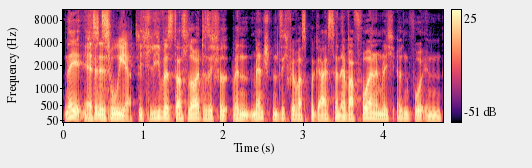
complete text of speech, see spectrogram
Nee, ich es ist weird. Ich liebe es, dass Leute sich für, wenn Menschen sich für was begeistern. Der war vorher nämlich irgendwo in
